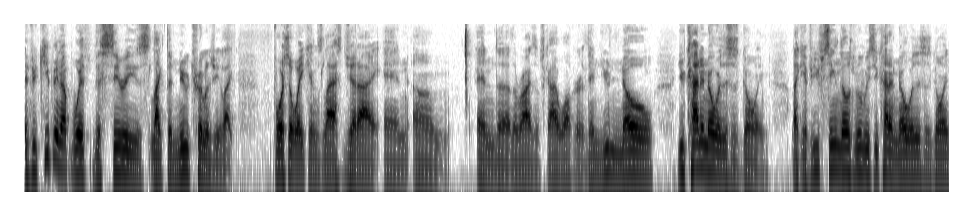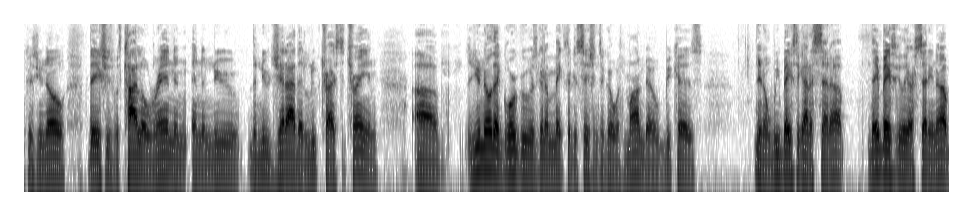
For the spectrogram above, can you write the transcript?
if you're keeping up with the series, like the new trilogy, like Force Awakens, Last Jedi, and um, and the the Rise of Skywalker, then you know you kind of know where this is going. Like if you've seen those movies, you kind of know where this is going because you know the issues with Kylo Ren and, and the new the new Jedi that Luke tries to train. Uh, you know that Grogu is going to make the decision to go with Mando because you know we basically got to set up. They basically are setting up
